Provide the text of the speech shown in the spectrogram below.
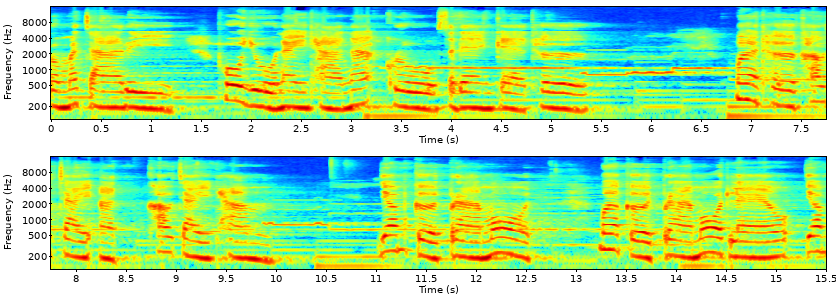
รมจารี ผู้อยู่ในฐานะครูแสดงแก่เธอ เมื่อเธอเข้าใจอัดเข้าใจธรรม ย่อมเกิดปราโมท เมื่อเกิดปราโมทแล้ว ย่อม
